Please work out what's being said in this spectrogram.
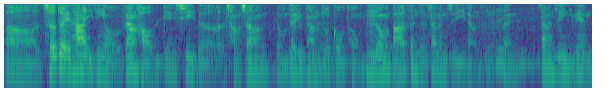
呃车队他已经有非常好联系的厂商，我们再去跟他们做沟通，嗯所以我们把它分成三分之一这样子，嗯可能三分之一里面。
